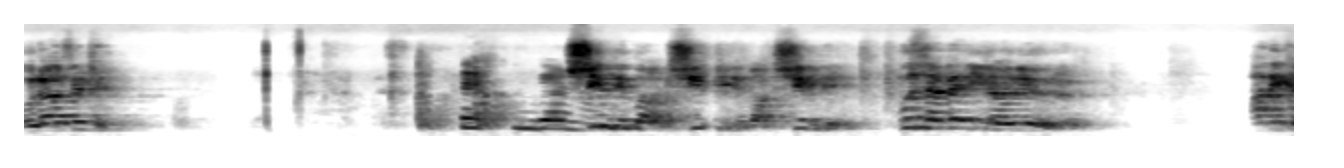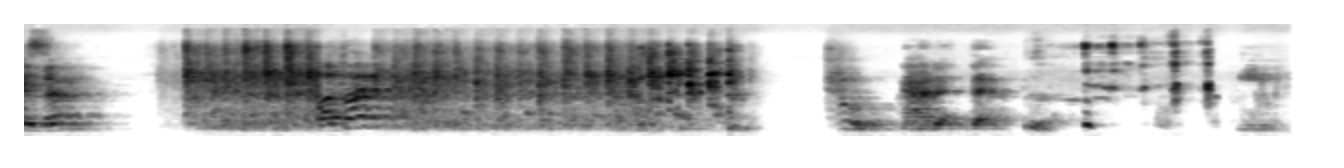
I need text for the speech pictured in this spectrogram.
Onu az önce. Hiç kim görmedi. Şimdi bak, şimdi bak, şimdi. Bu sefer inanıyorum. Hadi kızım. Puh, Nerede?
